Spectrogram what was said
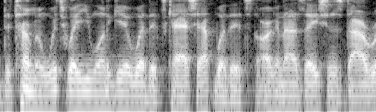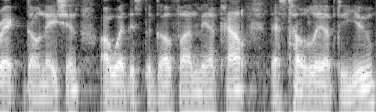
determine which way you want to give, whether it's Cash App, whether it's the organization's direct donation, or whether it's the GoFundMe account. That's totally up to you.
